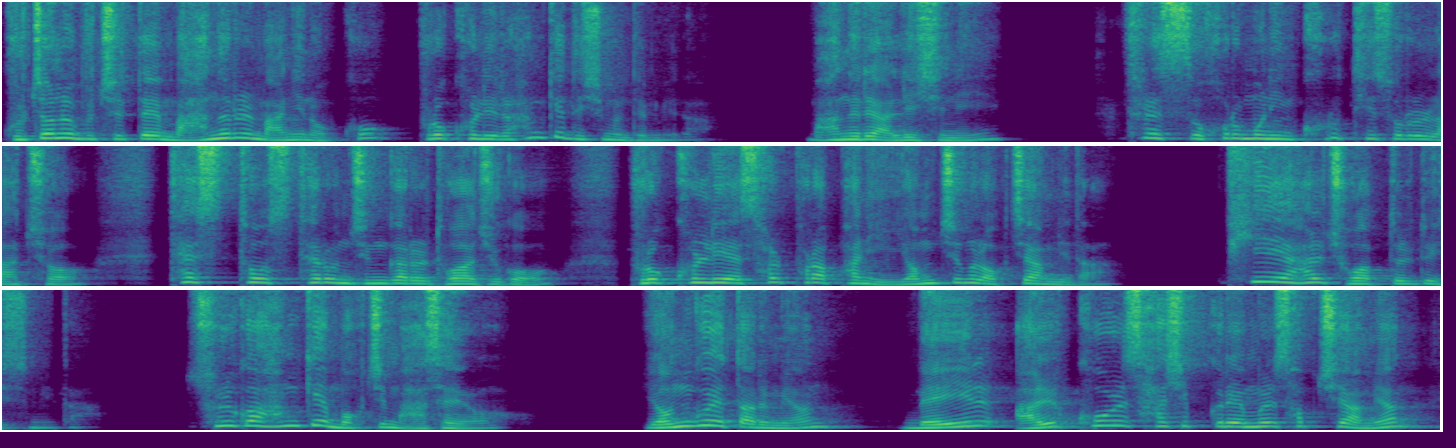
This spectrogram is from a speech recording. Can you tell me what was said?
굴전을 부칠 때 마늘을 많이 넣고 브로콜리를 함께 드시면 됩니다. 마늘의 알리신이 스트레스 호르몬인 코르티솔을 낮춰 테스토스테론 증가를 도와주고 브로콜리의 설포라판이 염증을 억제합니다. 피해야 할 조합들도 있습니다. 술과 함께 먹지 마세요. 연구에 따르면 매일 알코올 40g을 섭취하면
